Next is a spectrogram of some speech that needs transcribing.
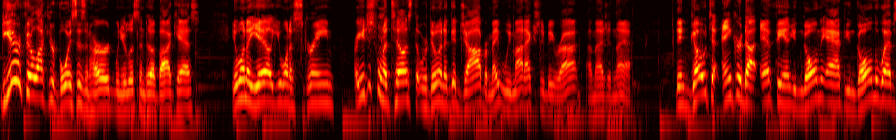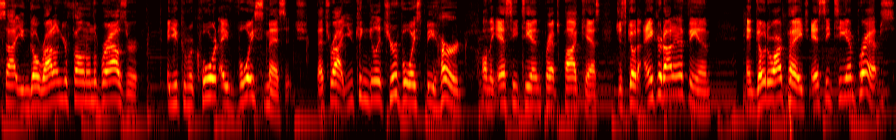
Do you ever feel like your voice isn't heard when you're listening to a podcast? You want to yell, you want to scream, or you just want to tell us that we're doing a good job, or maybe we might actually be right, imagine that. Then go to anchor.fm. You can go on the app, you can go on the website, you can go right on your phone on the browser, and you can record a voice message. That's right, you can let your voice be heard on the SETN Preps podcast. Just go to anchor.fm and go to our page, SETN Preps,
